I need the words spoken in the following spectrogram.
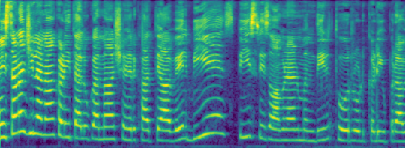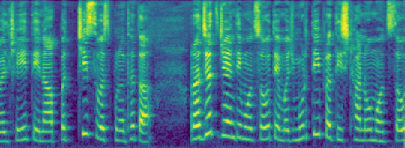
મહેસાણા જિલ્લાના કડી તાલુકાના શહેર ખાતે આવેલ બીએસપી શ્રી સ્વામિનારાયણ મંદિર થોર રોડ કડી ઉપર આવેલ છે. તેના પચીસ વર્ષ પૂર્ણ થતાં રજત જયંતિ મહોત્સવ તેમજ મૂર્તિ પ્રતિષ્ઠાનો મહોત્સવ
